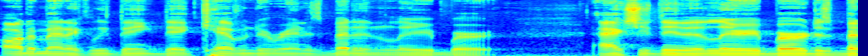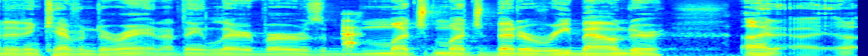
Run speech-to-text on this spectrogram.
automatically think that Kevin Durant is better than Larry Bird. I actually think that Larry Bird is better than Kevin Durant. I think Larry Bird is a much much better rebounder, a, a,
